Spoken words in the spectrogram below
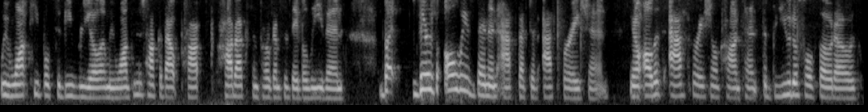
we want people to be real and we want them to talk about pro- products and programs that they believe in. But there's always been an aspect of aspiration. You know, all this aspirational content, the beautiful photos,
